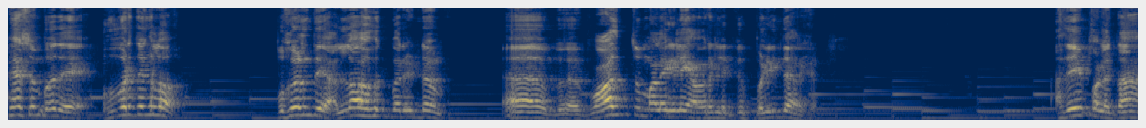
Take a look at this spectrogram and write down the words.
பேசும்போது ஒவ்வொருத்தங்களும் புகழ்ந்து அல்லாஹ் வாழ்த்து மலைகளை அவர்களுக்கு பொழிந்தார்கள். அதே போலதான்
